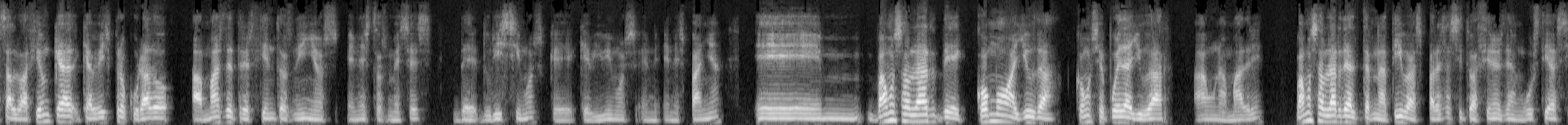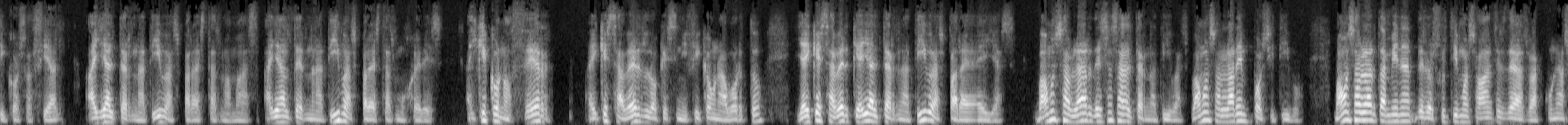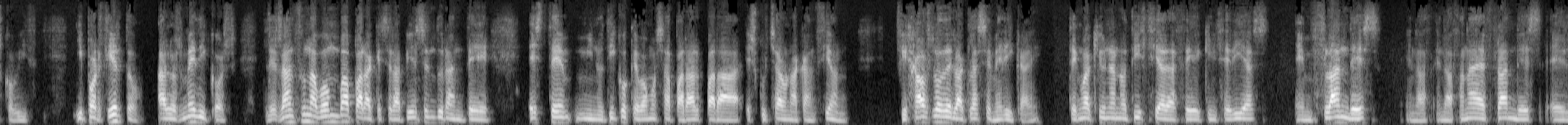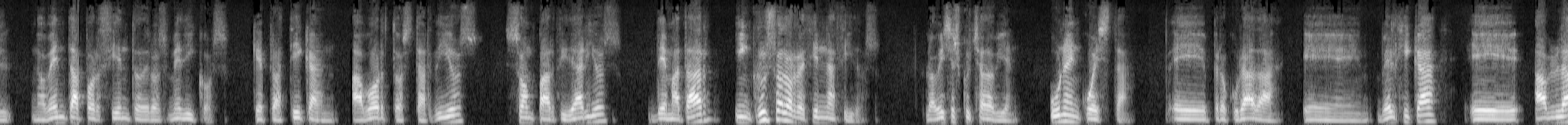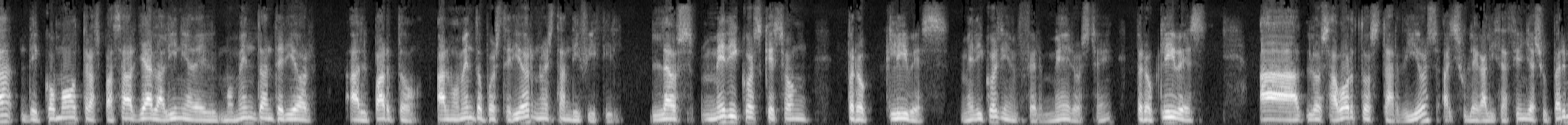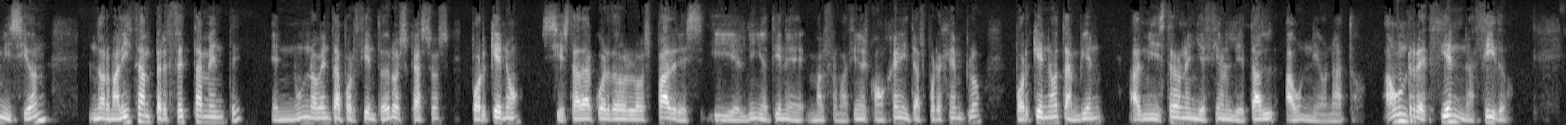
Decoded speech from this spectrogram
salvación que, habéis procurado a más de 300 niños en estos meses de, durísimos que, vivimos en, España. Eh, vamos a hablar de cómo ayuda, cómo se puede ayudar a una madre. Vamos a hablar de alternativas para esas situaciones de angustia psicosocial. Hay alternativas para estas mamás, hay alternativas para estas mujeres. Hay que conocer hay que saber lo que significa un aborto y hay que saber que hay alternativas para ellas. Vamos a hablar de esas alternativas, vamos a hablar en positivo, vamos a hablar también de los últimos avances de las vacunas COVID. Y por cierto, a los médicos les lanzo una bomba para que se la piensen durante este minutico que vamos a parar para escuchar una canción. Fijaos lo de la clase médica. ¿eh? Tengo aquí una noticia de hace 15 días. En Flandes, en la, en la zona de Flandes, el 90% de los médicos que practican abortos tardíos son partidarios de matar incluso a los recién nacidos. Lo habéis escuchado bien. Una encuesta eh, procurada en Bélgica eh, habla de cómo traspasar ya la línea del momento anterior al parto al momento posterior no es tan difícil. Los médicos que son proclives, médicos y enfermeros, ¿eh? proclives a los abortos tardíos, a su legalización y a su permisión, normalizan perfectamente en un 90% de los casos, ¿por qué no? Si está de acuerdo los padres y el niño tiene malformaciones congénitas, por ejemplo, ¿por qué no también administrar una inyección letal a un neonato, a un recién nacido?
